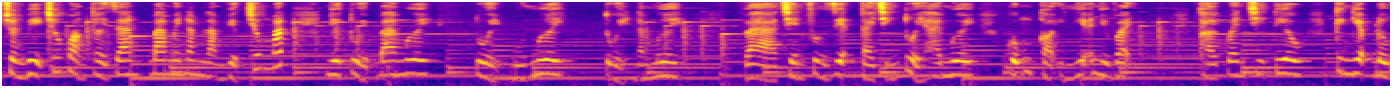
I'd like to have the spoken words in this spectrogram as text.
chuẩn bị cho khoảng thời gian 30 năm làm việc trước mắt như tuổi 30, tuổi 40, tuổi 50. Và trên phương diện tài chính tuổi 20 cũng có ý nghĩa như vậy. Thói quen chi tiêu, kinh nghiệm đầu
